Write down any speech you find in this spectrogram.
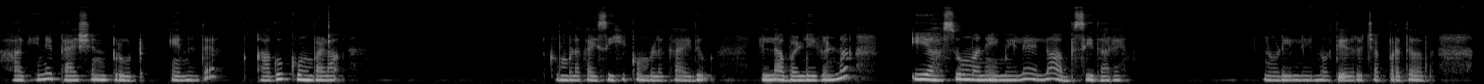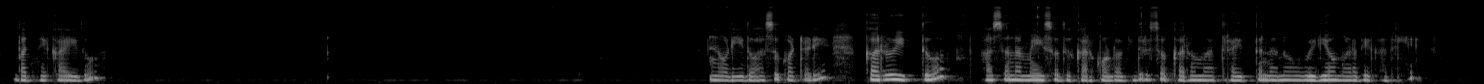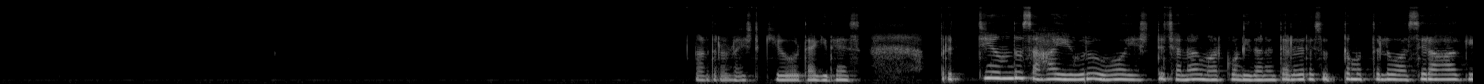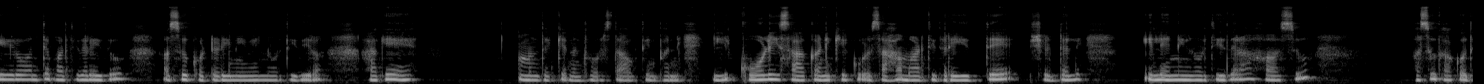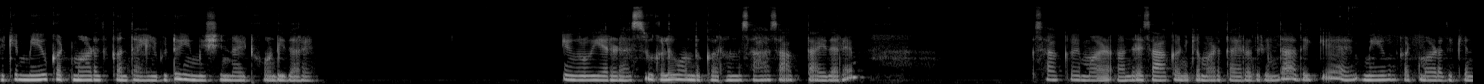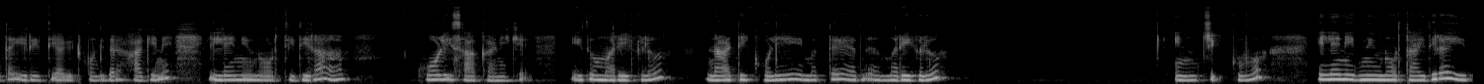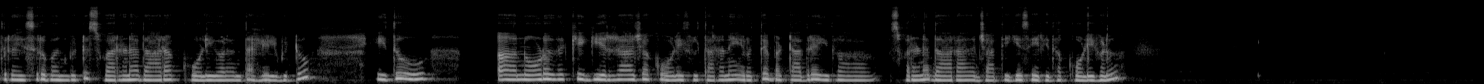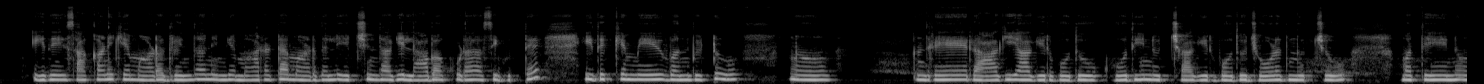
ಹಾಗೆಯೇ ಪ್ಯಾಷನ್ ಫ್ರೂಟ್ ಏನಿದೆ ಹಾಗೂ ಕುಂಬಳ. ಕುಂಬಳಕಾಯಿ, ಸಿಹಿ ಕುಂಬಳಕಾಯಿದು, ಎಲ್ಲ ಬಳ್ಳಿಗಳನ್ನ ಈ ಹಸು ಮನೆ ಮೇಲೆ ಎಲ್ಲ ಹಬ್ಸಿದ್ದಾರೆ. ನೋಡಿ ಇಲ್ಲಿ ನೋಡ್ತಿದ್ದಾರೆ ಚಪ್ರದ ಬದನೆಕಾಯಿದು. ನೋಡಿ, ಇದು ಹಸು ಕೊಠಡಿ. ಕರು ಇತ್ತು. ಹಸುನ ಮೇಯಿಸೋದು ಕರ್ಕೊಂಡು ಹೋಗಿದ್ರು. ಸೊ, ಕರು ಮಾತ್ರ ಇತ್ತು. ನಾನು ವಿಡಿಯೋ ಮಾಡಬೇಕಾದಲ್ಲಿ. ನೋಡಿದ್ರಲ್ಲ ಎಷ್ಟು ಕ್ಯೂಟಾಗಿದೆ ಪ್ರತಿಯೊಂದು ಸಹ ಇವರು ಎಷ್ಟು ಚೆನ್ನಾಗಿ ಮಾಡ್ಕೊಂಡಿದ್ದಾನೆ ಅಂತ ಹೇಳಿದ್ರೆ, ಸುತ್ತಮುತ್ತಲೂ ಹಸಿರಾಗಿ ಇರುವಂತೆ ಮಾಡ್ತಿದ್ದಾರೆ. ಇದು ಹಸು ಕೊಠಡಿ, ನೀವೇನು ನೋಡ್ತಿದ್ದೀರೋ? ಹಾಗೆ ಮುಂದಕ್ಕೆ ನಾನು ತೋರಿಸ್ತಾ ಹೋಗ್ತೀನಿ ಬನ್ನಿ. ಇಲ್ಲಿ ಕೋಳಿ ಸಾಕಾಣಿಕೆ ಕೂಡ ಸಹ ಮಾಡ್ತಿದ್ದಾರೆ. ಇದೇ ಶೆಡ್ಡಲ್ಲಿ ಇಲ್ಲೇ ನೀವು ನೋಡ್ತಿದ್ದೀರಾ? ಹಸು. ಹಸುಗೆ ಹಾಕೋದಕ್ಕೆ ಮೇವು ಕಟ್ ಮಾಡೋದಕ್ಕಂತ ಹೇಳಿಬಿಟ್ಟು ಈ ಮಿಷಿನ್ನ ಇಟ್ಕೊಂಡಿದ್ದಾರೆ. ಇವರು ಎರಡು ಹಸುಗಳು, ಒಂದು ಕರುನು ಸಹ ಸಾಕ್ತಾ ಇದ್ದಾರೆ. ಸಾಕ ಮಾ, ಅಂದರೆ ಸಾಕಾಣಿಕೆ ಮಾಡ್ತಾ ಇರೋದ್ರಿಂದ ಅದಕ್ಕೆ ಮೇವು ಕಟ್ ಮಾಡೋದಕ್ಕೆ ಅಂತ ಈ ರೀತಿಯಾಗಿ ಇಟ್ಕೊಂಡಿದ್ದಾರೆ. ಹಾಗೆಯೇ ಇಲ್ಲೇ ನೀವು ನೋಡ್ತಿದ್ದೀರಾ? ಕೋಳಿ ಸಾಕಾಣಿಕೆ. ಇದು ಮರಿಗಳು, ನಾಟಿ ಕೋಳಿ ಮತ್ತು ಅದು ಮರಿಗಳು. ಇನ್ನು ಚಿಕ್ಕು ಇಲ್ಲೇನು ನೀವು ನೋಡ್ತಾ ಇದ್ದೀರಾ? ಇದರ ಹೆಸರು ಬಂದುಬಿಟ್ಟು ಸ್ವರ್ಣಧಾರ ಅಂತ ಹೇಳಿಬಿಟ್ಟು. ಇದು ನೋಡೋದಕ್ಕೆ ಗಿರಿರಾಜ ಕೋಳಿಗಳ ಥರನೇ ಇರುತ್ತೆ, ಬಟ್ ಆದರೆ ಇದು ಸ್ವರ್ಣಧಾರ ಜಾತಿಗೆ ಸೇರಿದ ಕೋಳಿಗಳು. ಇದೇ. ಸಾಕಾಣಿಕೆ ಮಾಡೋದ್ರಿಂದ ನಿಮಗೆ ಮಾರಾಟ ಮಾಡಿದಲ್ಲಿ ಹೆಚ್ಚಿನದಾಗಿ ಲಾಭ ಕೂಡ ಸಿಗುತ್ತೆ. ಇದಕ್ಕೆ ಮೇವು ಬಂದುಬಿಟ್ಟು ಅಂದರೆ ರಾಗಿ ಆಗಿರ್ಬೋದು, ಗೋಧಿ ನುಚ್ಚಾಗಿರ್ಬೋದು ಜೋಳದ ನುಚ್ಚು, ಮತ್ತೇನು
